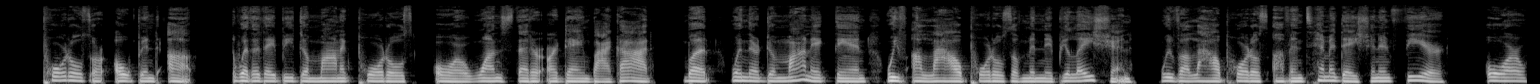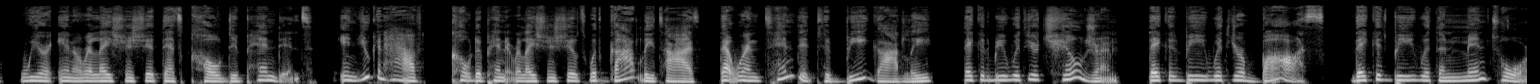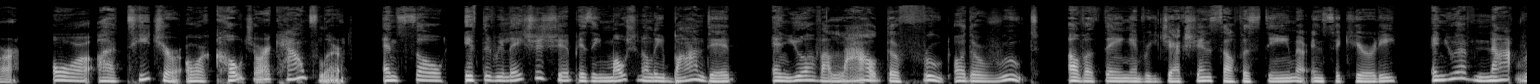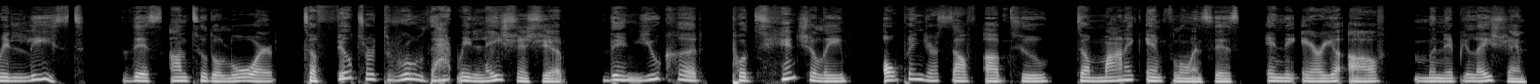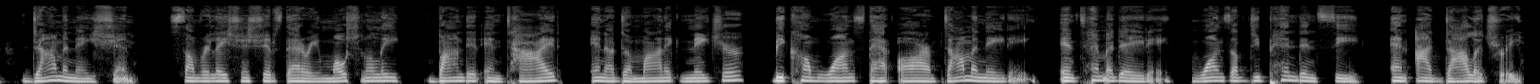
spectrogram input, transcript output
portals are opened up, whether they be demonic portals or ones that are ordained by God. But when they're demonic, then we've allowed portals of manipulation. We've allowed portals of intimidation and fear, or we are in a relationship that's codependent. And you can have codependent relationships with godly ties that were intended to be godly. They could be with your children. They could be with your boss. They could be with a mentor or a teacher or a coach or a counselor. And so if the relationship is emotionally bonded and you have allowed the fruit or the root of a thing in rejection, self-esteem or insecurity, and you have not released this unto the Lord to filter through that relationship, then you could potentially open yourself up to demonic influences in the area of manipulation, domination, some relationships that are emotionally bonded and tied in a demonic nature become ones that are dominating, intimidating, ones of dependency and idolatry.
